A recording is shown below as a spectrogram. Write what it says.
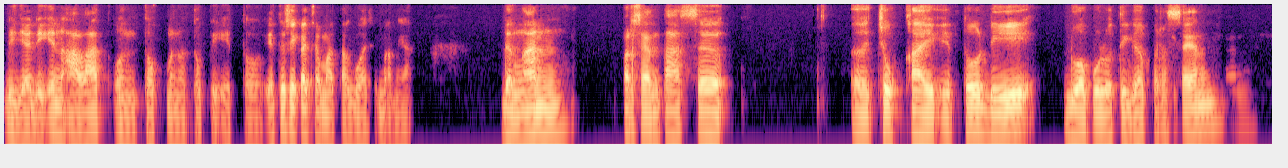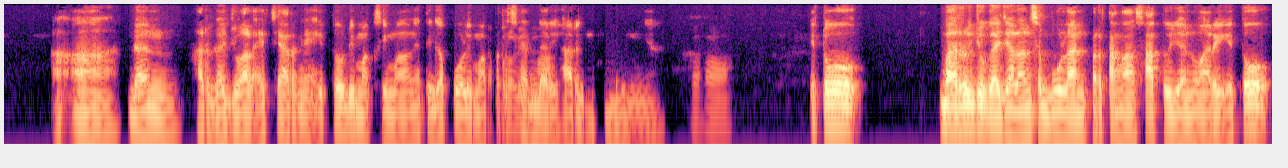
dijadiin alat untuk menutupi itu. Itu sih kacamata gue sih bang ya. Dengan persentase eh, cukai itu di 23 persen Uh, dan harga jual ecernya itu di maksimalnya 35%, 35. dari harga sebelumnya. Uh, Itu baru juga jalan sebulan per tanggal 1 Januari itu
